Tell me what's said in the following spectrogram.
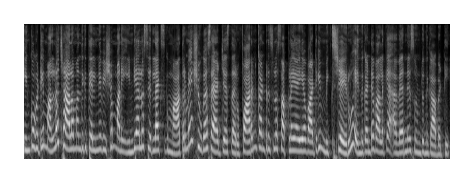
ఇంకొకటి మనలో చాలా మందికి తెలియని విషయం మన ఇండియాలో సిర్లాక్స్కి మాత్రమే షుగర్స్ యాడ్ చేస్తారు. ఫారిన్ కంట్రీస్లో సప్లై అయ్యే వాటికి మిక్స్ చేయరు. ఎందుకంటే వాళ్ళకి అవేర్నెస్ ఉంటుంది కాబట్టి.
